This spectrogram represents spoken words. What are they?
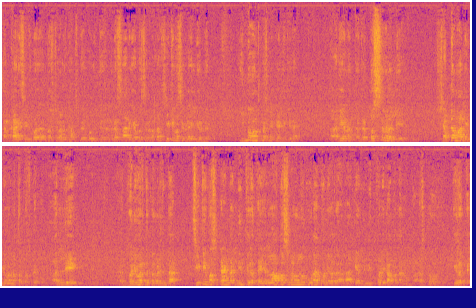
ಸರ್ಕಾರಿ ಸಿಟಿ ಬಸ್ಸುಗಳನ್ನು ಹಾಕಿಸ್ಬೇಕು ನಗರ ಸಾರಿಗೆ ಬಸ್ಸುಗಳೆಲ್ಲ, ಸಿಟಿ ಬಸ್ಸುಗಳೇ ಇಲ್ಲಿರಬೇಕು. ಇನ್ನೂ ಒಂದು ಪ್ರಶ್ನೆ ಕೇಳಲಿಕ್ಕಿದೆ. ಅದೇನಂತಂದರೆ ಬಸ್ಸುಗಳಲ್ಲಿ ಶಬ್ದ ಮಾಲಿನ್ಯವನ್ನು ತಪ್ಪಿಸಬೇಕು. ಅಲ್ಲಿ ಧ್ವನಿವರ್ಧಕಗಳಿಂದ ಸಿಟಿ ಬಸ್ ಸ್ಟ್ಯಾಂಡಲ್ಲಿ ನಿಂತಿರುತ್ತೆ. ಎಲ್ಲ ಬಸ್ಗಳಲ್ಲೂ ಕೂಡ ಧ್ವನಿ ಹಾಕಿ ಅಲ್ಲಿ ನಿಂತ್ಕೊಳ್ಳಿಕ್ಕಾಗಲ್ಲ ನಮ್ಮ ಅಷ್ಟು ಇರುತ್ತೆ.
